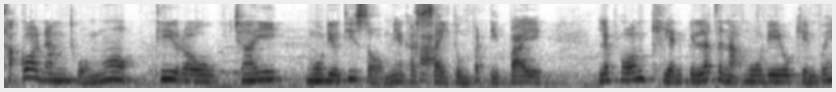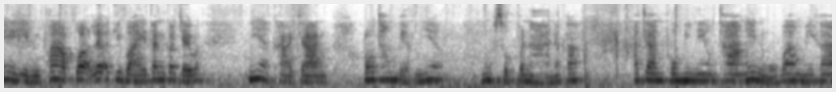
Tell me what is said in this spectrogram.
ค่ะ ก็นำถั่วงอกที่เราใช้ โมเดลที่สองเนี่ยค่ะค่ะ ใส่ถุงพลาสติกไป และพร้อมเขียนเป็นลักษณะโมเดล เขียนไปให้เห็นภาพว่าและอธิบายให้ท่านเข้าใจว่า เนี่ยค่ะอาจารย์เราทำแบบเนี้ยมันประสบปัญหานะคะ อาจารย์พอมีแนวทางให้หนูบ้างไหมคะ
